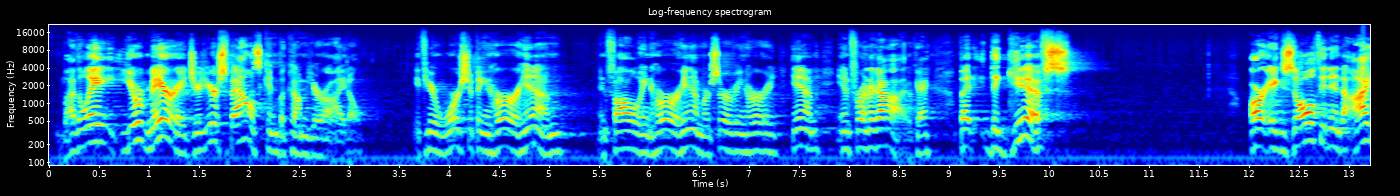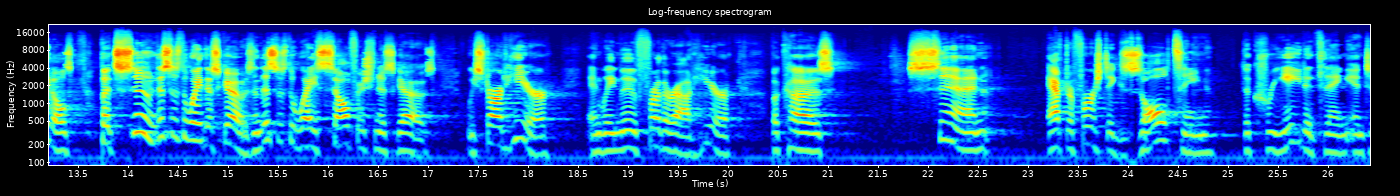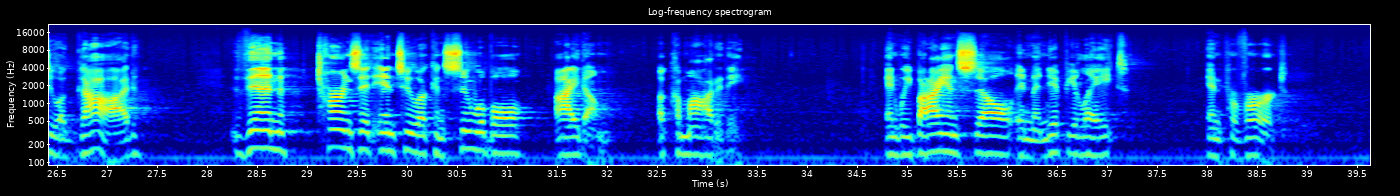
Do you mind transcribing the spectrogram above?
By the way, your marriage or your spouse can become your idol. if you're worshiping her or him and following her or him or serving her or him in front of God, okay? But the gifts are exalted into idols, but soon, this is the way this goes, and this is the way selfishness goes. We start here and we move further out here because sin, after first exalting the created thing into a God, then turns it into a consumable item, a commodity. And we buy and sell and manipulate and pervert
